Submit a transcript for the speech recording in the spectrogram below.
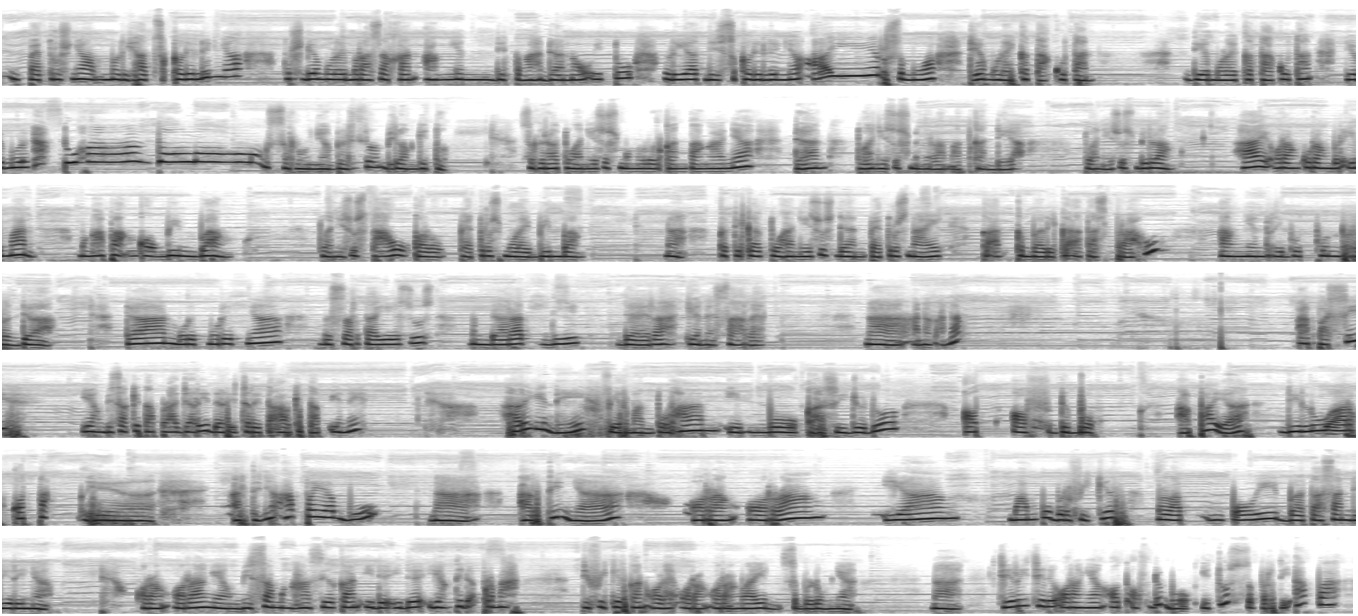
Petrusnya melihat sekelilingnya, Terus dia mulai merasakan angin di tengah danau itu, lihat di sekelilingnya air semua, dia mulai ketakutan. Dia mulai ketakutan, dia mulai Tuhan tolong, serunya bilang gitu. Segera Tuhan Yesus mengulurkan tangannya dan Tuhan Yesus menyelamatkan dia. Tuhan Yesus bilang, "Hai orang kurang beriman, mengapa engkau bimbang?" Tuhan Yesus tahu kalau Petrus mulai bimbang. Nah, ketika Tuhan Yesus dan Petrus naik ke, kembali ke atas perahu, angin ribut pun reda. Dan murid-muridnya beserta Yesus mendarat di daerah Genesaret. Nah, anak-anak, apa sih yang bisa kita pelajari dari cerita Alkitab ini? Hari ini firman Tuhan Ibu kasih judul Out of the Book. Apa ya? Di luar kotak. Ya. Artinya apa ya, Bu? Nah, artinya orang-orang yang mampu berpikir melampaui batasan dirinya. Orang-orang yang bisa menghasilkan ide-ide yang tidak pernah difikirkan oleh orang-orang lain sebelumnya. Nah, ciri-ciri orang yang out of the box itu seperti apa?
